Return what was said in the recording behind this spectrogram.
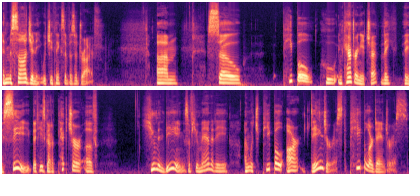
and misogyny, which he thinks of as a drive. Um, so people who encounter Nietzsche, they, they see that he's got a picture of human beings, of humanity, on which people are dangerous. The people are dangerous.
